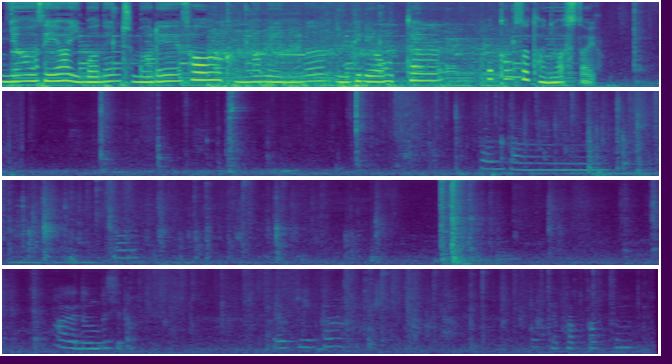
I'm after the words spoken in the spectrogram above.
안녕하세요. 이번엔 주말에 서울 강남에 있는 임피리얼 호텔 호캉스 다녀왔어요. 아, 눈부시다. 여기가 이렇게 바깥은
